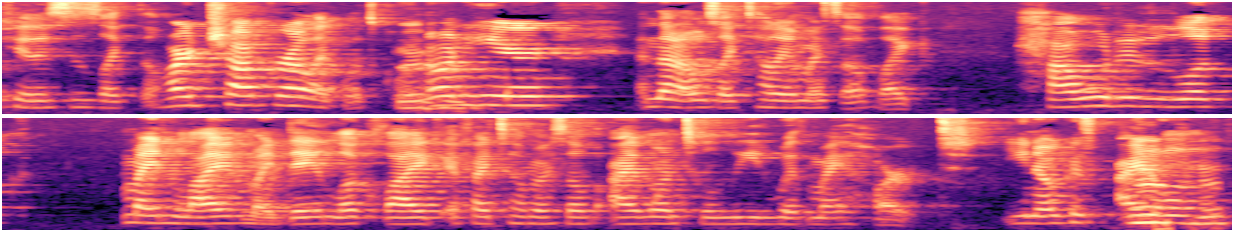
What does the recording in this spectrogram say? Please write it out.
Okay, this is like the heart chakra, like what's going mm-hmm. on here? And then I was like telling myself, like, how would it look my life, my day look like if I tell myself I want to lead with my heart? You know, because I mm-hmm. don't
